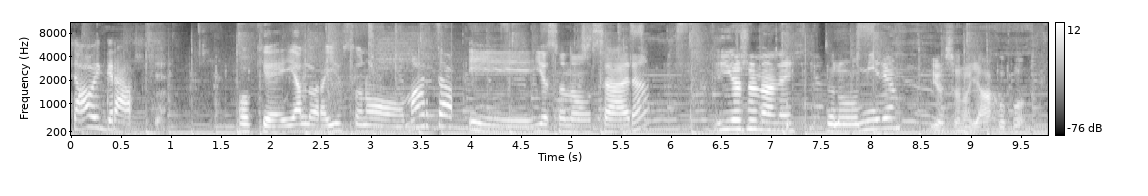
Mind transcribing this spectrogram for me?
ciao e grazie. Ok, allora io sono Marta E io sono Sara. Io sono Alessia. sono Miriam. Io sono Jacopo.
